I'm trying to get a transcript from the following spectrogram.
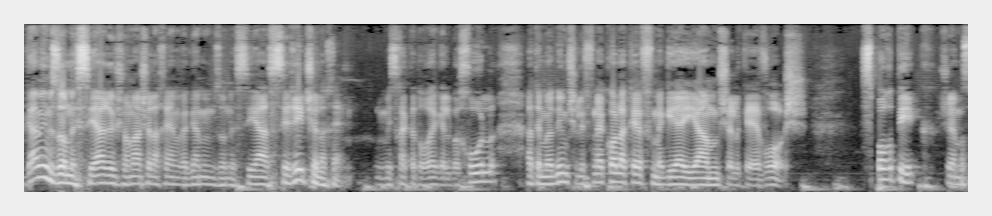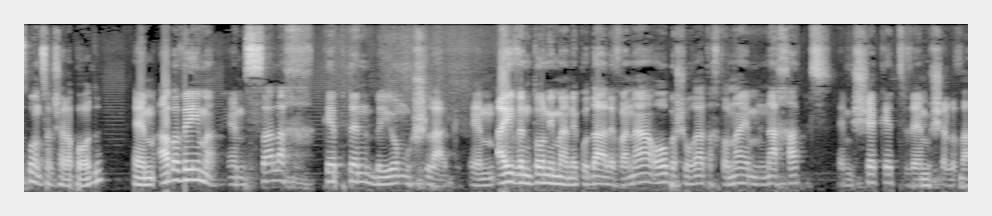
גם אם זו נסיעה ראשונה שלכם וגם אם זו נסיעה עשירית שלכם למשחק כדורגל בחו"ל, אתם יודעים שלפני כל הכיף מגיע ים של כאב ראש. ספורטיק, שהם הספונסר של ה pod, הם אבא ואימא, הם סאלח קפטן ביום מושלג, הם אייבן טוני מהנקודה הלבנה, או בשורה התחתונה הם נחת, הם שקט והם שלווה.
